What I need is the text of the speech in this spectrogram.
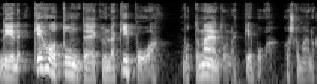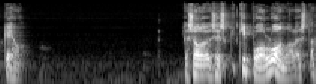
niin keho tuntee kyllä kipua, mutta mä en tunne kipua, koska mä en ole keho. Ja se on, siis kipu on luonnollista.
